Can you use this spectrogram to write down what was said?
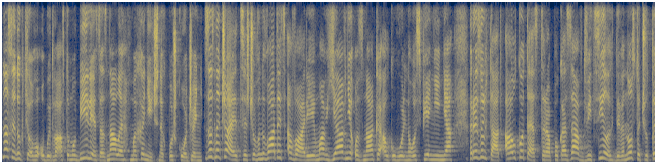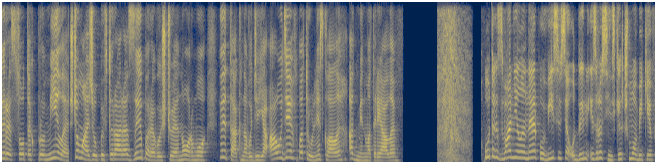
Наслідок цього обидва автомобілі зазнали механічних пошкоджень. Зазначається, що винуватець аварії мав явні ознаки алкогольного сп'яніння. Результат алкотестера показав 2,94 проміли, що майже у півтора рази перевищує норму. Відтак на водія Ауді патрульні склали адмінматеріали. У так званій ЛНР повісився один із російських чмобіків.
